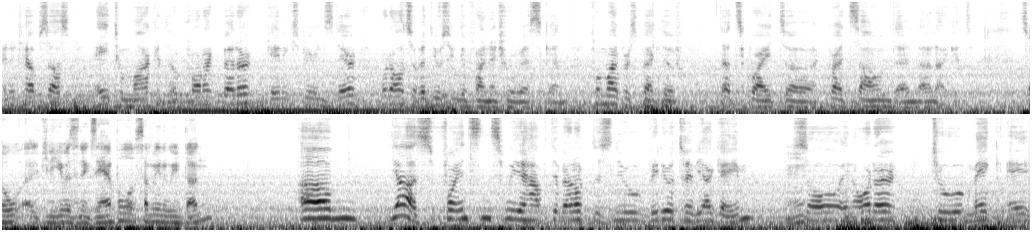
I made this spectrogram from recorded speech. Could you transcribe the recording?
and it helps us a to market a product better, gain experience there, but also reducing the financial risk. And from my perspective, that's quite uh, quite sound, and I like it. So, uh, can you give us an example of something that we've done? Um, yes. For instance, we have developed this new video trivia game. Mm-hmm. So, in order to make a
